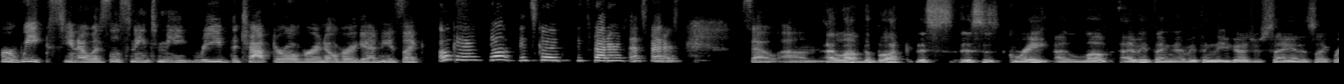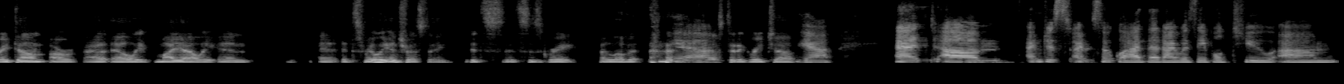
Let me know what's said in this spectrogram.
for weeks you know was listening to me read the chapter over and over again he's like okay yeah it's good it's better that's better so um I love the book. This this is great. I love everything. Everything that you guys are saying is like right down our alley, my alley, and and it's really interesting. It's this is great. I love it. Yeah. you guys did a great job. yeah and um i'm just i'm so glad that i was able to um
